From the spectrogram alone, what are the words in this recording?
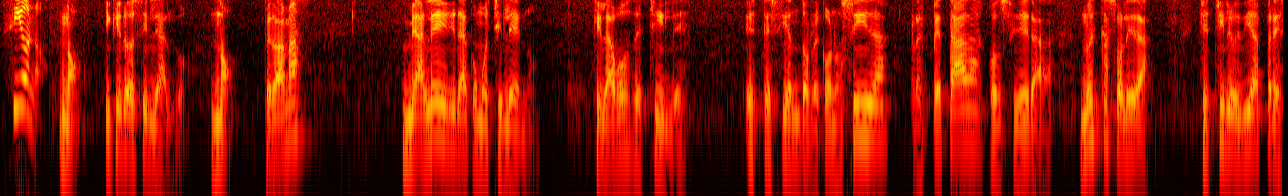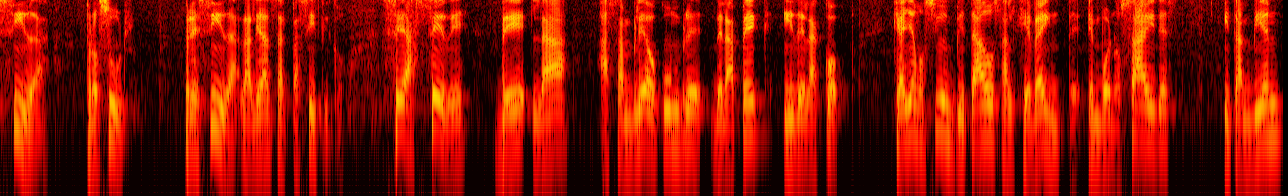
sí o no? No, y quiero decirle algo, no. Pero además me alegra como chileno que la voz de Chile esté siendo reconocida, respetada, considerada. No es casualidad que Chile hoy día presida Prosur, presida la Alianza del Pacífico, sea sede de la Asamblea o Cumbre de la PEC y de la COP, que hayamos sido invitados al G20 en Buenos Aires y también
